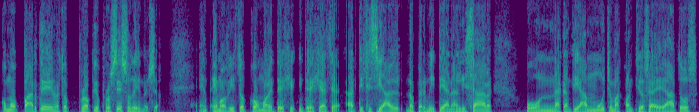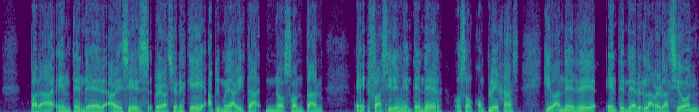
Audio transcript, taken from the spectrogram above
como parte de nuestro propio proceso de inversión. Hemos visto cómo la inteligencia artificial nos permite analizar una cantidad mucho más cuantiosa de datos para entender a veces relaciones que a primera vista no son tan eh, fáciles de entender o son complejas, que van desde entender la relación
